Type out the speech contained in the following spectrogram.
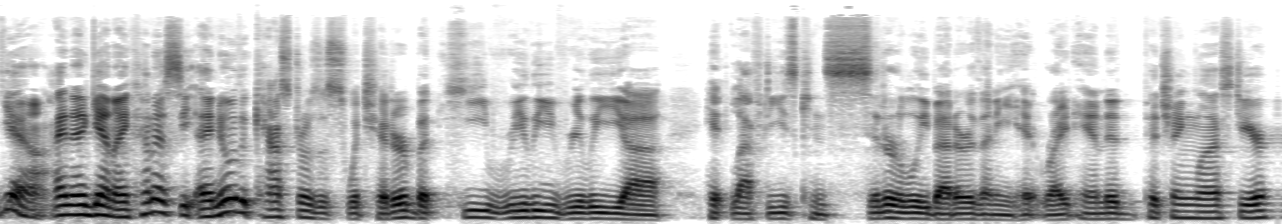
Yeah, and again, I kind of see. I know that Castro's a switch hitter, but he really, really uh, hit lefties considerably better than he hit right-handed pitching last year,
